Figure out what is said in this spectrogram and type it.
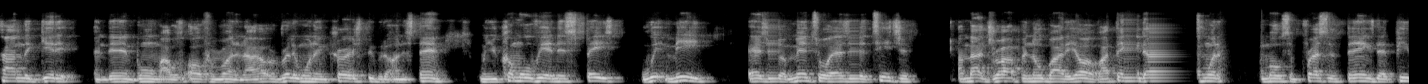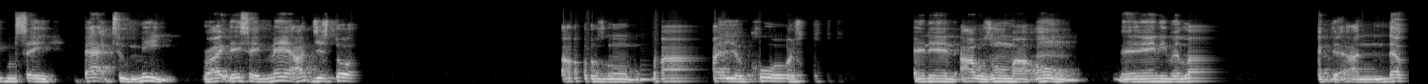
time to get it. And then boom, I was off and running. I really want to encourage people to understand when you come over in this space with me as your mentor, as your teacher, I'm not dropping nobody off. I think that's one of the most impressive things that people say back to me, right? They say, man, I just thought I was going to buy your course and then I was on my own. It ain't even like like that. I never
